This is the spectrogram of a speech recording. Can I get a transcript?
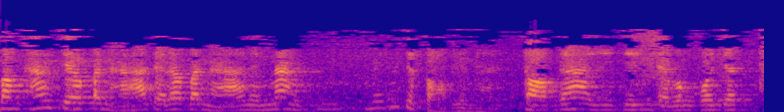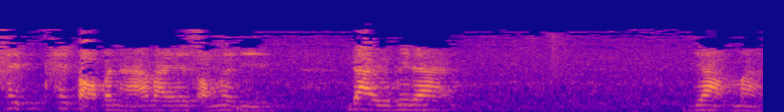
บางครั้งเจอปัญหาแต่ละปัญหาเนี่ยนั่ง ไม่รู้จะตอบยังไงตอบได้จริงๆ แต่บางคนจะให้ให้ตอบปัญหาไปในสองนาทีได้หรือไม่ได้ ยากมาก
